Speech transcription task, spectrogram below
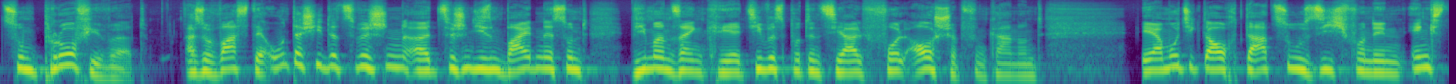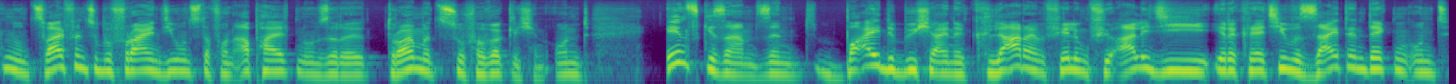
zum Profi wird. Also was der Unterschied dazwischen, äh, zwischen diesen beiden ist und wie man sein kreatives Potenzial voll ausschöpfen kann. Und er ermutigt auch dazu, sich von den Ängsten und Zweifeln zu befreien, die uns davon abhalten, unsere Träume zu verwirklichen. Und Insgesamt sind beide Bücher eine klare Empfehlung für alle, die ihre kreative Seite entdecken und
